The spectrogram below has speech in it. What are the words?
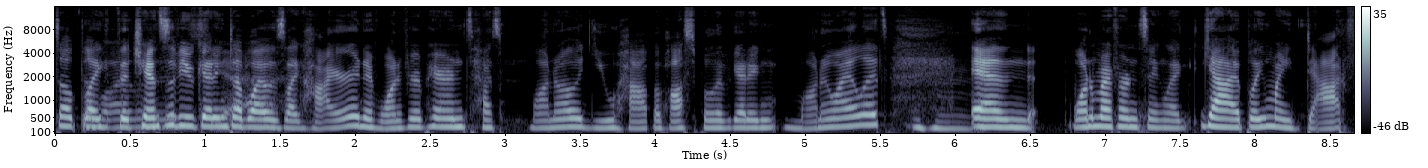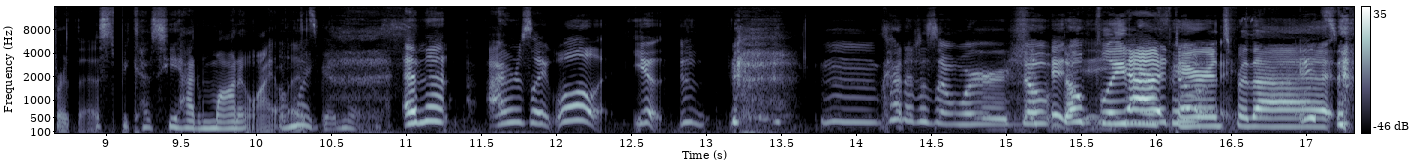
Dou- like Double the chances of you eyelids, getting double eyelids like higher, and if one of your parents has mono you have a possibility of getting mono eyelids. Mhm. And one of my friends saying like, "Yeah, I blame my dad for this because he had mono eyelids oh eyelids." my goodness. and then I was like, "Well, yeah, kind of doesn't work. Don't don't blame yeah, your parents for that. It's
